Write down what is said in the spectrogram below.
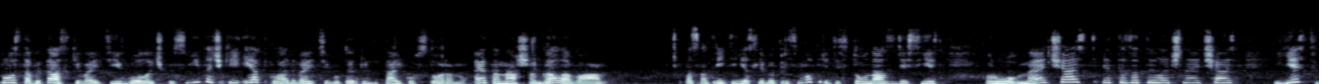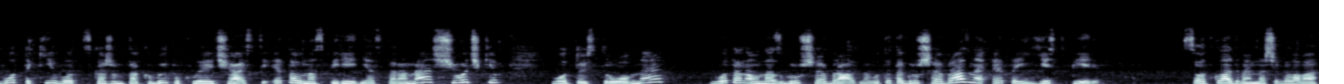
Просто вытаскиваете иголочку с ниточки и откладываете вот эту детальку в сторону. Это наша голова. Посмотрите, если вы присмотритесь, то у нас здесь есть ровная часть, это затылочная часть. Есть вот такие вот, скажем так, выпуклые части. Это у нас передняя сторона, щечки. Вот, то есть ровная. Вот она у нас грушеобразная. Вот эта грушеобразная, это и есть перед. Все, откладываем, наша голова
